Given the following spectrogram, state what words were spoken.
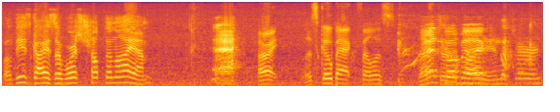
Well, these guys are worse shot than I am. Ah, All right. Let's go back, fellas. let's go back. In the turn.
